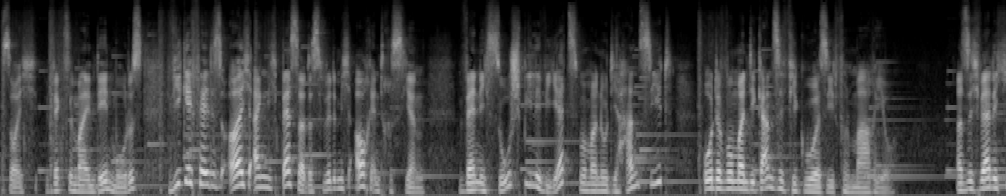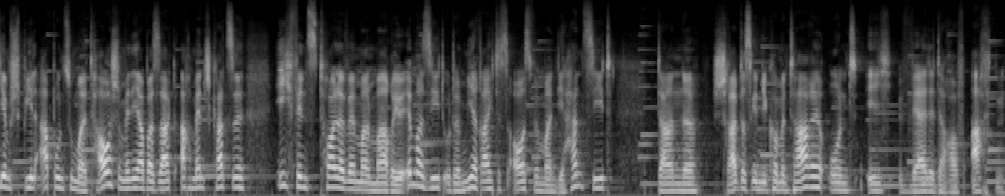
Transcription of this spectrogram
so, ich wechsle mal in den Modus. Wie gefällt es euch eigentlich besser? Das würde mich auch interessieren. Wenn ich so spiele wie jetzt, wo man nur die Hand sieht, oder wo man die ganze Figur sieht von Mario? Also ich werde hier im Spiel ab und zu mal tauschen, wenn ihr aber sagt, ach Mensch Katze, ich finde es toller, wenn man Mario immer sieht oder mir reicht es aus, wenn man die Hand sieht, dann äh, schreibt das in die Kommentare und ich werde darauf achten.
